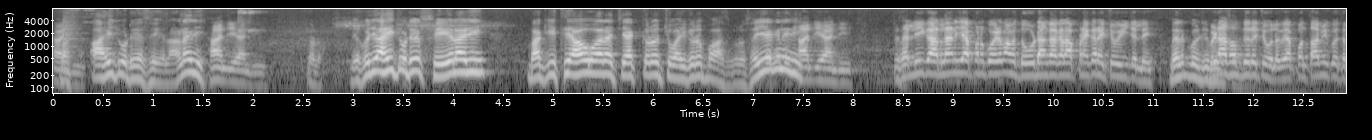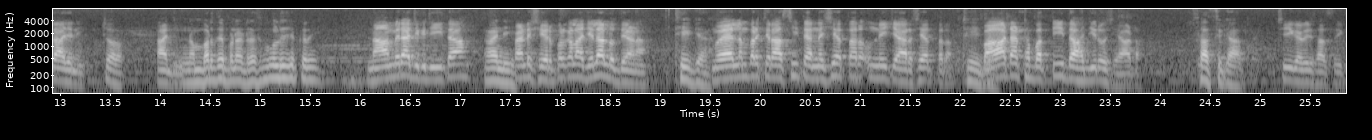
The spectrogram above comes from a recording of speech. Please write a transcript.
ਹਾਂਜੀ। ਆਹੀ ਝੋਟੀਆਂ ਸੇਲ ਆ ਨਾ ਜੀ। ਹਾਂਜੀ ਹਾਂਜੀ। ਚਲੋ। ਦੇਖੋ ਜੀ ਆਹੀ ਝੋਟੀਆਂ ਸੇਲ ਆ ਜੀ। ਬਾਕੀ ਇੱਥੇ ਆਓ ਵਾਲਾ ਚੈੱਕ ਕਰੋ ਚੁਆਈ ਕਰੋ ਪਾਸ ਕਰੋ। ਸਹੀ ਹੈ ਕਿ ਨਹੀਂ ਜੀ? ਹਾਂਜੀ ਹਾਂਜੀ। ਤਸੱਲੀ ਕਰ ਲੈਣ ਜੀ ਆਪਾਂ ਨੂੰ ਕੋਈ ਭਾਵੇਂ ਦੋ ਡਾਂਗਾ ਕਰ ਆਪਣੇ ਘਰੇ ਚੋਈ ਚੱਲੇ। ਬਿਲਕੁਲ ਜੀ ਬਿਨਾ ਸੌਦੇ ਤੋਂ ਚੋ ਲਵੇ ਆਪਾਂ ਨੂੰ ਤਾਂ ਵੀ ਕੋਈ ਇਤਰਾਜ਼ ਨਹੀਂ। ਚਲੋ। ਹਾਂਜੀ। ਨੰਬਰ ਤੇ ਆਪਣਾ ਐਡਰੈਸ ਬੋਲ ਦਿਓ ਚੱਕਰ ਜੀ। ਨਾਮ ਮੇਰਾ ਜਗਜੀਤ ਆ। ਹਾਂਜੀ। ਪਿੰਡ ਸ਼ੇਰਪੁਰ ਕਲਾ ਜ਼ਿਲ੍ਹਾ ਲੁਧਿਆਣਾ। ਠੀਕ ਹੈ। ਮੋਬਾਈਲ ਨੰਬਰ 8437719476 ਠੀਕ 6283210066 ਸਤਿ ਸ਼੍ਰੀ ਅਕਾਲ। ਠੀਕ ਹੈ ਵੀਰ ਸਤਿ ਸ੍ਰੀ ਅਕਾਲ।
